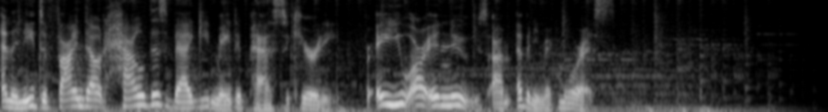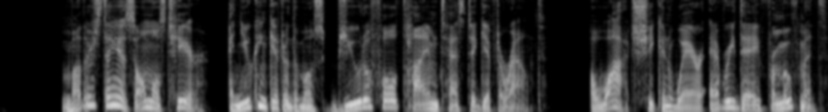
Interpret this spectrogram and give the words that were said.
And they need to find out how this baggie made it past security. For AURN News, I'm Ebony McMorris. Mother's Day is almost here, and you can get her the most beautiful time tested gift around a watch she can wear every day for Movement.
